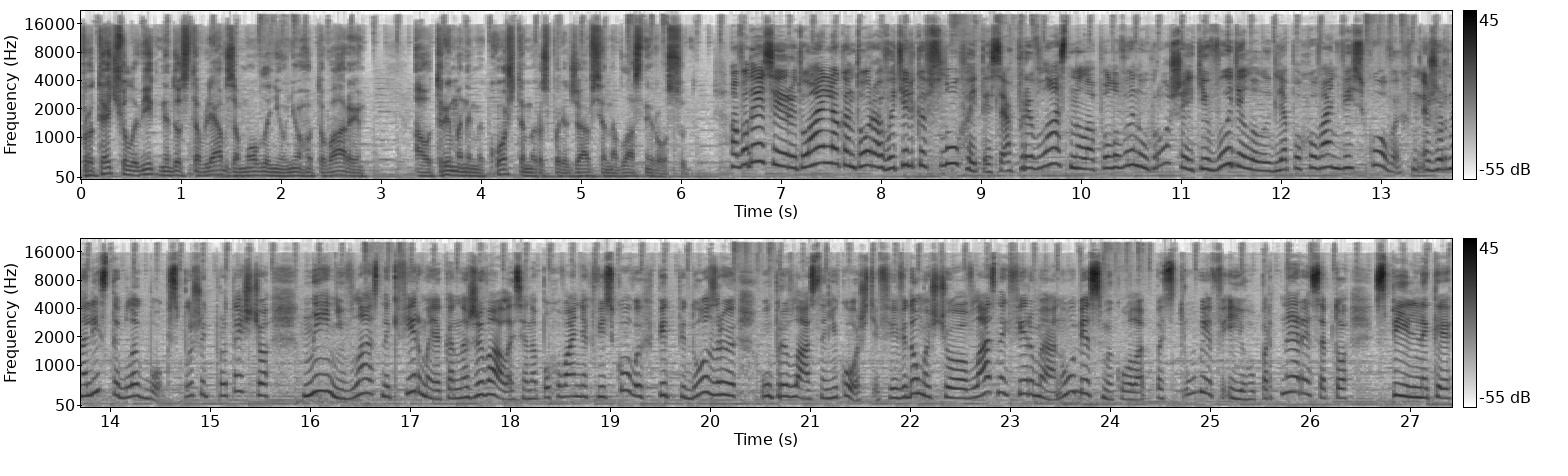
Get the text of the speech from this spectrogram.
Проте чоловік не доставляв замовлені у нього товари, а отриманими коштами розпоряджався на власний розсуд. А в Одесі ритуальна контора, ви тільки вслухайтеся, привласнила половину грошей, які виділили для поховань військових. Журналісти Black Box пишуть про те, що нині власник фірми, яка наживалася на похованнях військових, під підозрою у привласненні коштів. І відомо, що власник фірми Анубіс Микола Пеструєв і його партнери, себто спільники,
